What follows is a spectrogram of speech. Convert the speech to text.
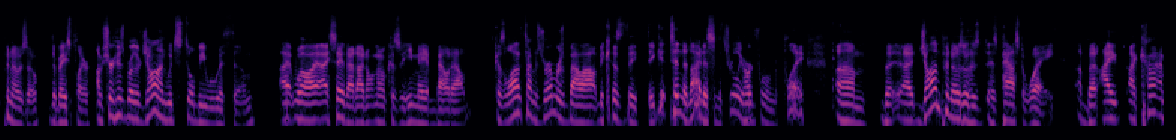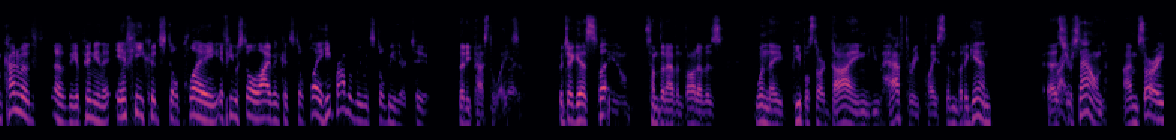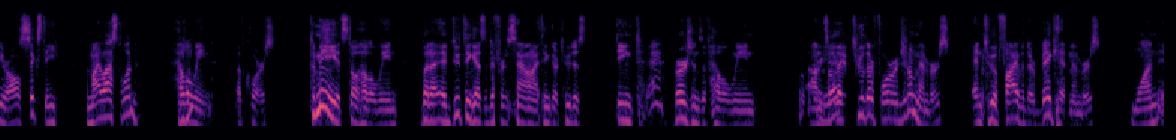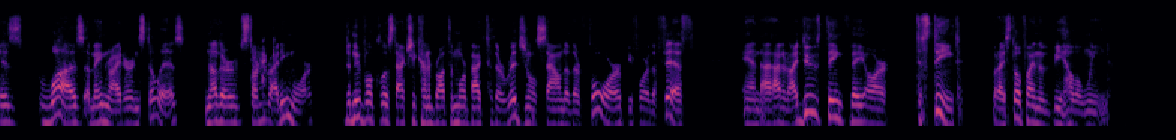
Panozzo, the bass player, I'm sure his brother John would still be with them. I, well, I, I say that I don't know because he may have bowed out. Because a lot of times drummers bow out because they, they get tendonitis and it's really hard for them to play. Um, but uh, John Panozzo has, has passed away. Uh, But I, I I'm kind of, of of the opinion that if he could still play, if he was still alive and could still play, he probably would still be there too. but he passed away. So, which I guess But- you know something I haven't thought of is when they people start dying, you have to replace them. But again, that's Right. your sound. I'm sorry, you're all 60. My last one, Mm-hmm. Helloween, of course. To me, it's still Helloween, but I, I do think it has a different sound. I think they're two distinct Eh. versions of Helloween. Um, so they have two of their four original members and two of five of their big hit members. One is was a main writer and still is. Another started writing more. the new vocalist actually kind of brought them more back to the original sound of their four before the fifth. And I, I don't know. I do think they are distinct, but I still find them to be Helloween.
